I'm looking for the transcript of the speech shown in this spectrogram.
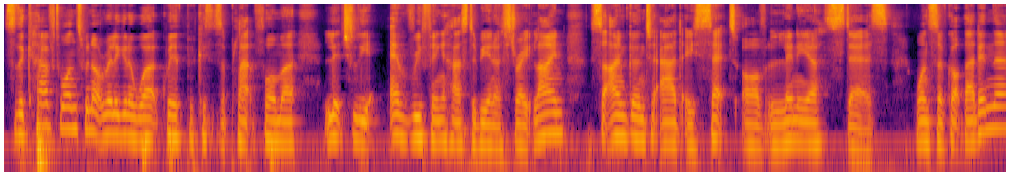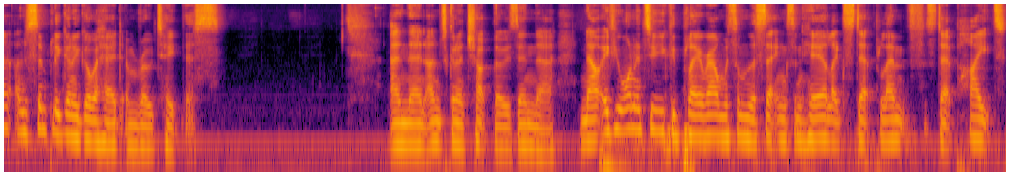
So the curved ones we're not really going to work with because it's a platformer. Literally everything has to be in a straight line. So I'm going to add a set of linear stairs. Once I've got that in there, I'm simply going to go ahead and rotate this and then I'm just going to chuck those in there. Now if you wanted to you could play around with some of the settings in here like step length, step height,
